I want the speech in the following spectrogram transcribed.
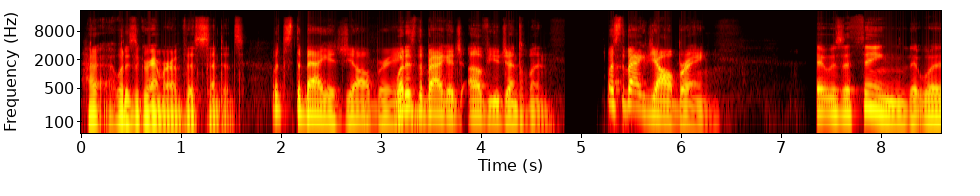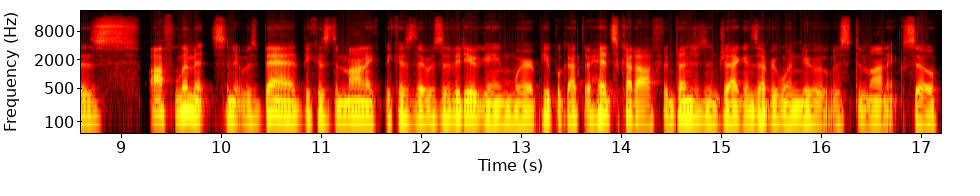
How, what is the grammar of this sentence? What's the baggage y'all bring? What is the baggage of you gentlemen? What's the baggage y'all bring? It was a thing that was off limits and it was bad because demonic because there was a video game where people got their heads cut off in Dungeons and Dragons everyone knew it was demonic. So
